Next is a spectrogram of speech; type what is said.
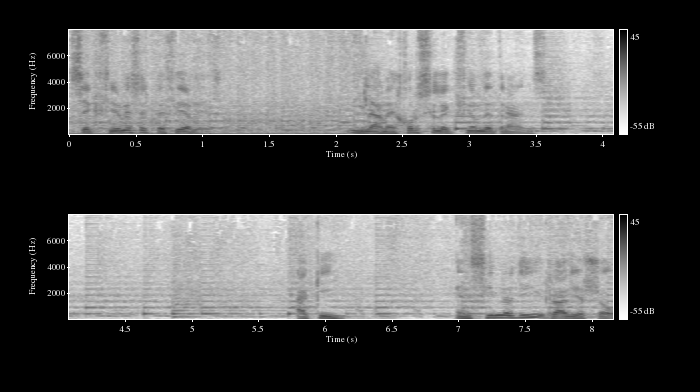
secciones especiales y la mejor selección de trance. Aquí, en Synergy Radio Show.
